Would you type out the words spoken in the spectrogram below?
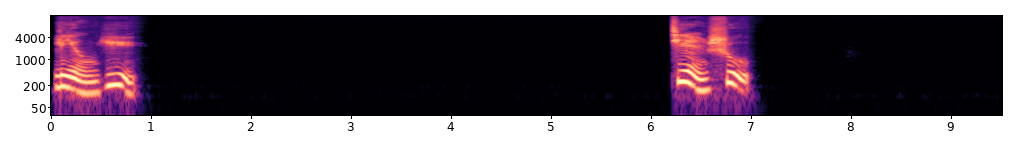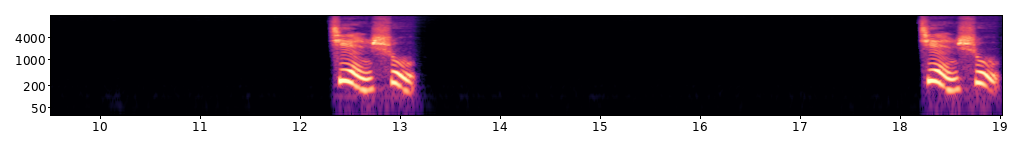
领域，剑术，剑术，剑术。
